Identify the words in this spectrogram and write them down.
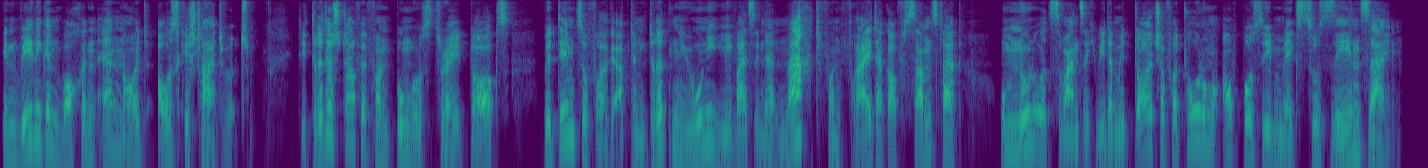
in wenigen Wochen erneut ausgestrahlt wird. Die dritte Staffel von Bungo Stray Dogs wird demzufolge ab dem 3. Juni jeweils in der Nacht von Freitag auf Samstag um 0.20 Uhr wieder mit deutscher Vertonung auf Pro7 Max zu sehen sein.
